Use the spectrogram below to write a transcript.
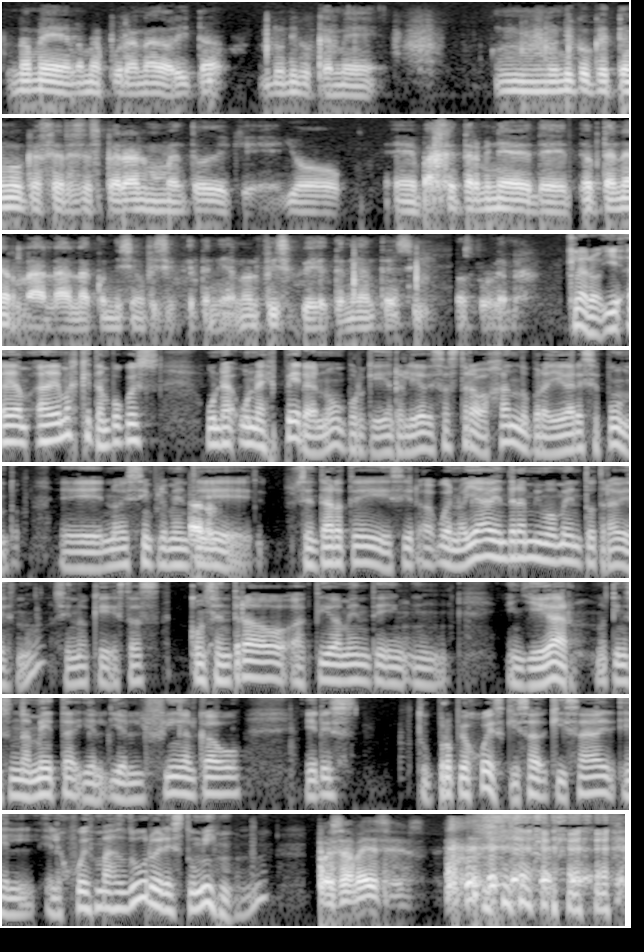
no me, no me apura nada ahorita. Lo único que me, lo único que tengo que hacer es esperar el momento de que yo eh, baje, termine de, de obtener la, la, la condición física que tenía, no el físico que yo tenía antes y no es problema. Claro, y adem- además que tampoco es una, una espera, ¿no? Porque en realidad estás trabajando para llegar a ese punto. Eh, no es simplemente sentarte y decir, "Ah, bueno, ya vendrá mi momento otra vez, ¿no? Sino que estás concentrado activamente en, en- en llegar, ¿no? Tienes una meta y, al- y al fin y al cabo eres tu propio juez. Quizá, quizá el, el juez más duro eres tú mismo, ¿no? Pues a veces.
